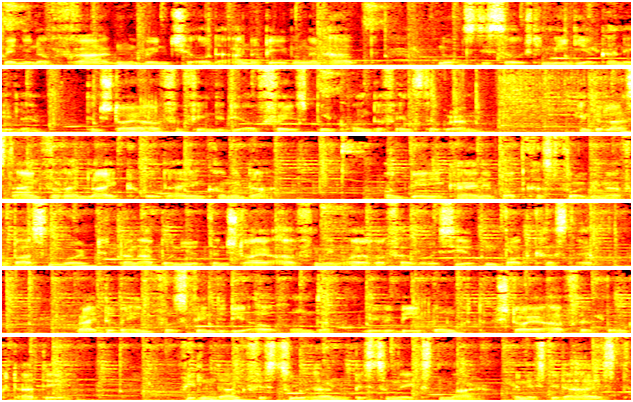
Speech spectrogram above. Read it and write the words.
Wenn ihr noch Fragen, Wünsche oder Anregungen habt, nutzt die Social Media Kanäle. Den Steueraffen findet ihr auf Facebook und auf Instagram. Hinterlasst einfach ein Like oder einen Kommentar. Und wenn ihr keine Podcast-Folge mehr verpassen wollt, dann abonniert den Steueraffen in eurer favorisierten Podcast-App. Weitere Infos findet ihr auch unter www.steueraffe.at. Vielen Dank fürs Zuhören, bis zum nächsten Mal, wenn es wieder heißt,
